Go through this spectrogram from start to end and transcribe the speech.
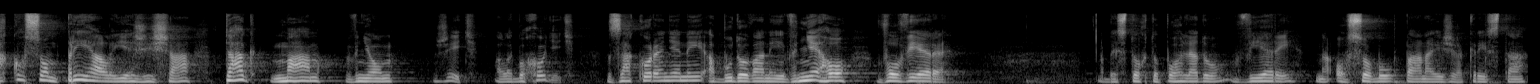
Ako som prijal Ježiša, tak mám v ňom žiť alebo chodiť. zakorenený a budovaný v Neho vo viere. Bez tohto pohľadu viery na osobu Pána Ježiša Krista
